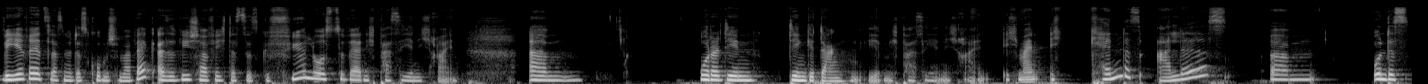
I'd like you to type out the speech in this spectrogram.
wäre, jetzt lassen wir das komische mal weg, also wie schaffe ich das, das Gefühl loszuwerden? Ich passe hier nicht rein. Ähm, oder den, den Gedanken eben, ich passe hier nicht rein. Ich meine, ich kenne das alles ähm, und das,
